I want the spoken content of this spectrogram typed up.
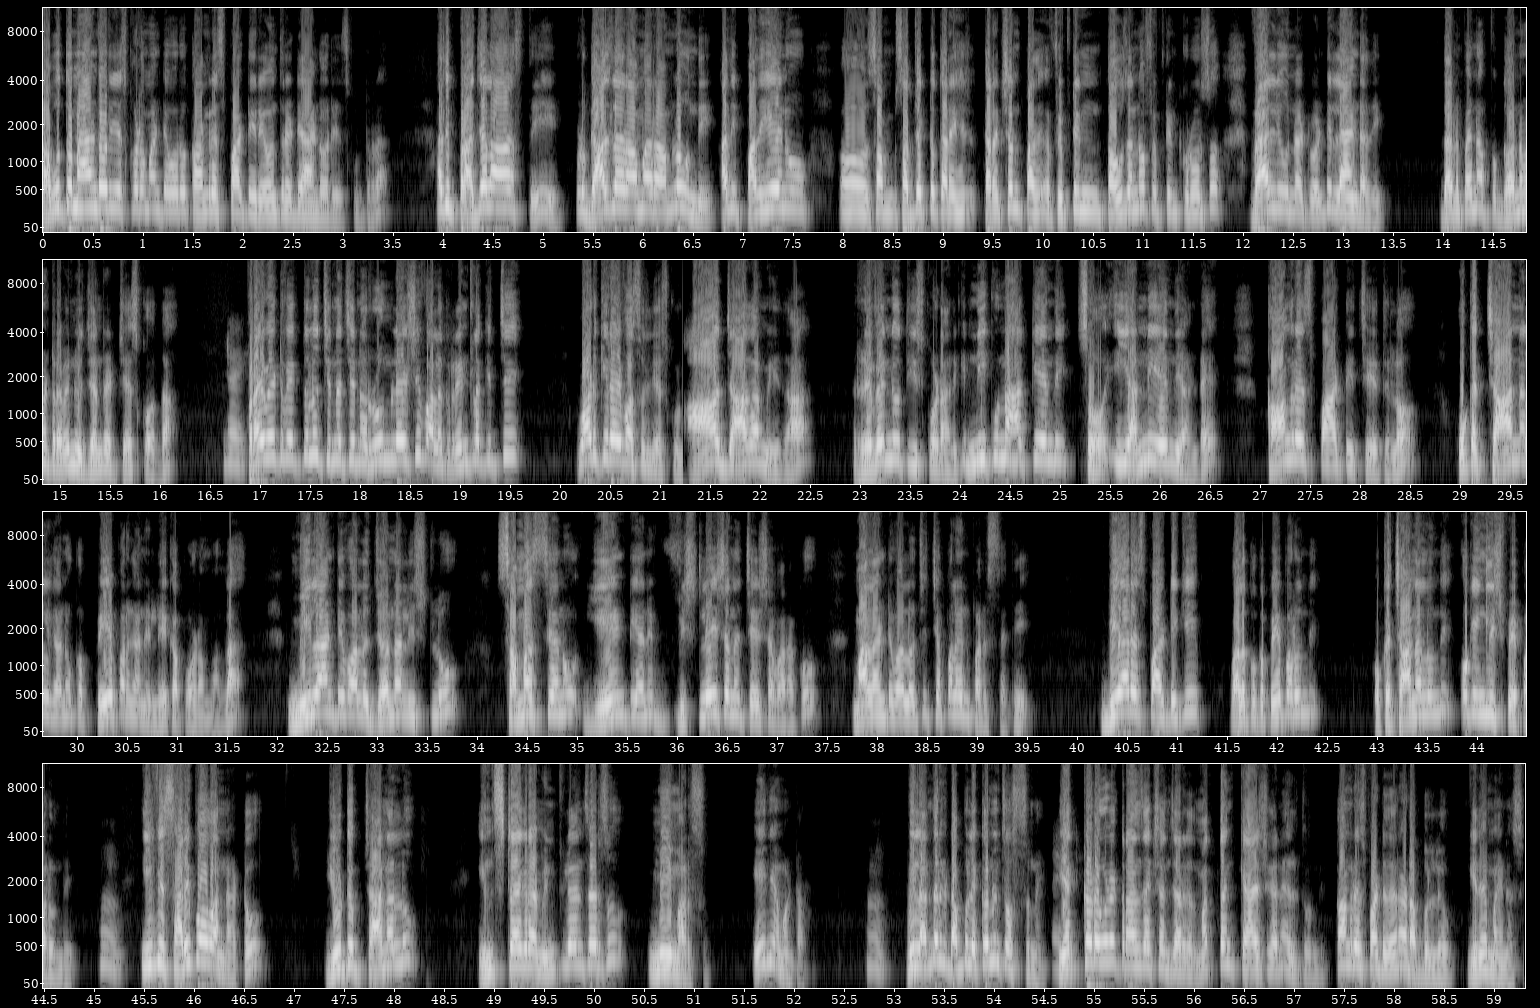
ప్రభుత్వం hand over చేసుకోవడం అంటే ఎవరు? Congress party Revanth Reddy hand over చేసుకుంటారా అది ప్రజల ఆస్తి. ఇప్పుడు గాజుల రామారాంలో ఉంది. అది పదిహేను subject correction fifteen thousand fifteen crores value ఉన్నటువంటి ల్యాండ్ అది. దానిపైన గవర్నమెంట్ రెవెన్యూ జనరేట్ చేసుకోవద్దా? ప్రైవేట్ వ్యక్తులు చిన్న చిన్న రూమ్లు వేసి వాళ్ళకి రెంట్లకు ఇచ్చి వాడి కిరాయి వసూలు చేసుకుంటారు ఆ జాగా మీద రెవెన్యూ తీసుకోవడానికి నీకున్న హక్కు ఏంది? సో ఈ అన్ని ఏంది అంటే కాంగ్రెస్ పార్టీ చేతిలో ఒక ఛానల్ కానీ ఒక పేపర్ కానీ లేకపోవడం వల్ల మీలాంటి వాళ్ళు జర్నలిస్టులు సమస్యను ఏంటి అని విశ్లేషణ చేసే వరకు మాలాంటి వాళ్ళు వచ్చి చెప్పలేని పరిస్థితి బీఆర్ఎస్ పార్టీకి వాళ్ళకు ఒక పేపర్ ఉంది ఒక ఛానల్ ఉంది ఒక ఇంగ్లీష్ పేపర్ ఉంది. ఇవి సరిపోవన్నట్టు యూట్యూబ్ ఛానళ్ళు ఇన్స్టాగ్రామ్ ఇన్ఫ్లుయెన్సర్స్ మీమర్స్ ఏం చేయమంటారు. వీళ్ళందరికి డబ్బులు ఎక్కడి నుంచి వస్తున్నాయి? Right. ఎక్కడ కూడా ట్రాన్సాక్షన్ జరగదు. మొత్తం క్యాష్ గానే వెళ్తుంది. కాంగ్రెస్ పార్టీ దగ్గర డబ్బులు లేవు. ఇదే మైనస్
